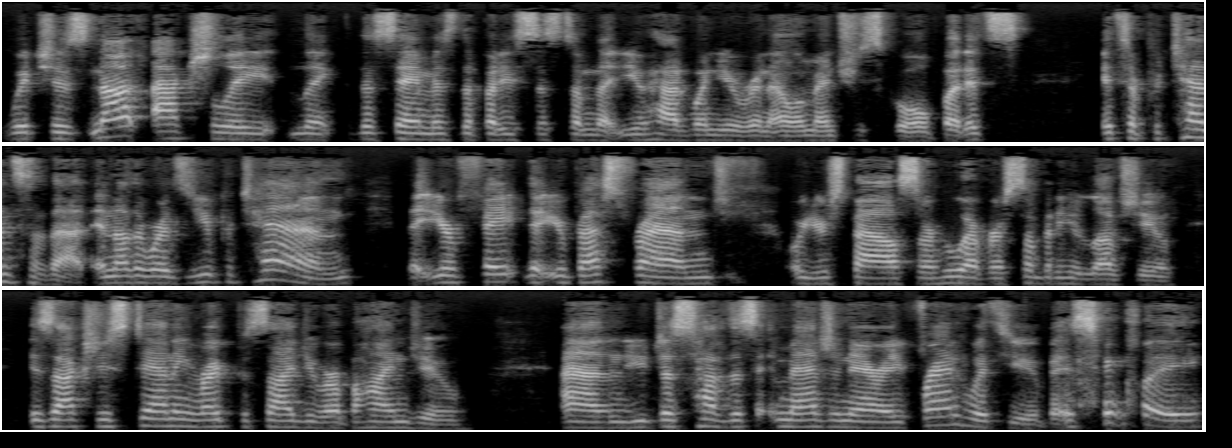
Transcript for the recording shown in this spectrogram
which is not actually like the same as the buddy system that you had when you were in elementary school but it's it's a pretense of that. In other words you pretend that your fate that your best friend or your spouse or whoever somebody who loves you is actually standing right beside you or behind you. And you just have this imaginary friend with you basically.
